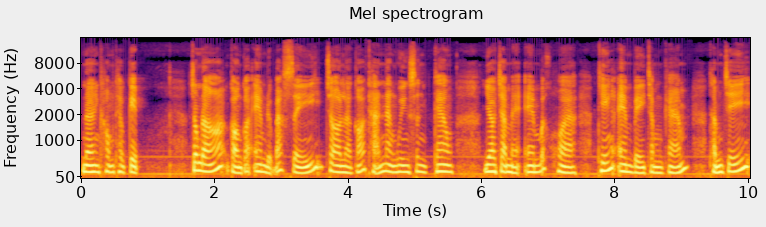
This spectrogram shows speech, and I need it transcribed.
nên không theo kịp. Trong đó còn có em được bác sĩ cho là có khả năng nguyên sinh cao do cha mẹ em bất hòa khiến em bị trầm cảm, thậm chí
